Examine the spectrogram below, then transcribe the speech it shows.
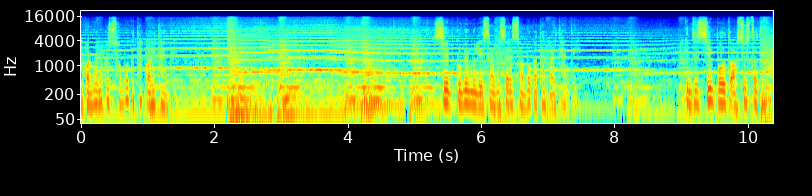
ଆପଣମାନଙ୍କୁ ସବୁ କଥା କହିଥାନ୍ତି ଶିବକୁ ବି ମୁଁ ଲିସା ବିଷୟରେ ସବୁ କଥା କହିଥାନ୍ତି କିନ୍ତୁ ଶିବ ବହୁତ ଅସୁସ୍ଥ ଥିଲା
